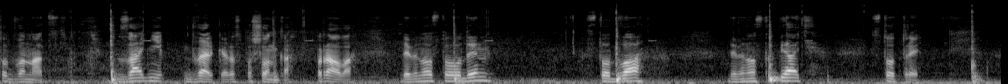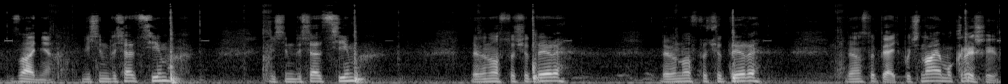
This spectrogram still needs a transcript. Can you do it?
112. Задні дверки, розпашонка. Права 91, 102, 95, 103. Задня 87. 87, 94, 94, 95. Починаємо кришею.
